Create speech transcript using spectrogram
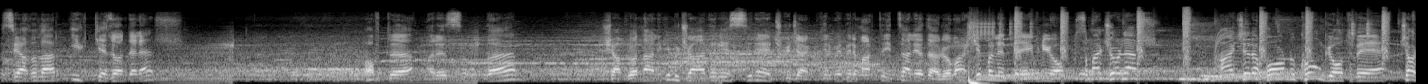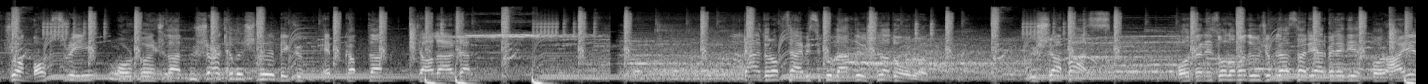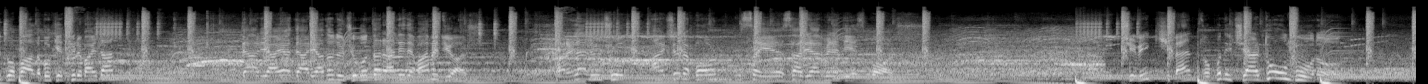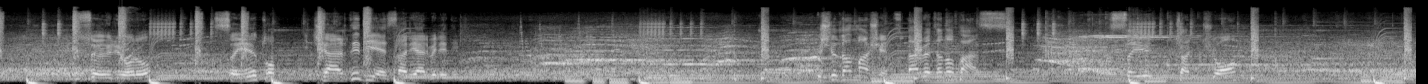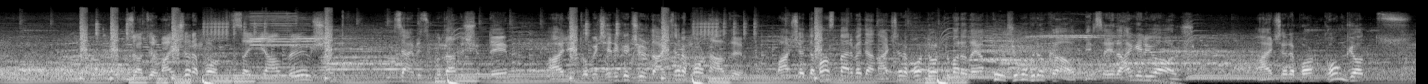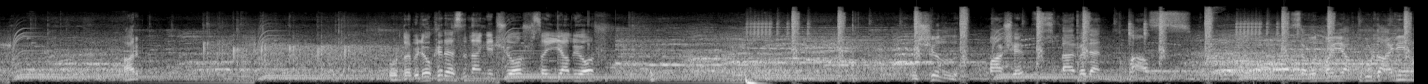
Siyahlılar ilk kez öndeler. Hafta arasında Şampiyonlar Ligi mücadelesine çıkacak. 21 Mart'ta İtalya'da Rövanş Kimberley'de eviniyor. Smaçörler Ayça Raporn, Kongyot ve Çaçon Moxley. Orta oyuncular Büşra Kılıçlı, Begüm hep kaptan. Çağla Erdem. Deldrop servisi kullandı Işıl'a doğru. Büşra pas. Organize olamadı hücumda Sarıyer Belediyespor. Aynı topu aldı Buket Firbay'dan. Derya'ya Derya'nın hücumunda rally devam ediyor. Paralel hücum Ayça Rapor sayı Sarıyer Belediyespor. Çevik ben topun içeride olduğunu söylüyorum. Sayı top içeride diye Sarıyer Belediye. Işıl'dan manşet. Merve Tanıl pas. Sayı Çakçon. Düzeltiyorum Ayşe Rapor sayıyı aldı. Şimdi servisi kullandı şimdi. Ali topu içeri kaçırdı. Ayşe Rapor'un aldı. Manşette pas Merve'den. Ayşe Rapor 4 numarada yaptı. Hücumu blok out. Bir sayı daha geliyor. Ayşe Rapor Kongyot. Burada blok arasından geçiyor. Sayıyı alıyor. Işıl manşet Merve'den pas. Savunmayı yaptı burada Aylin.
